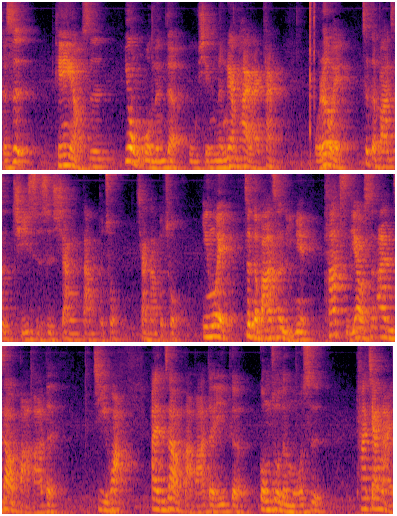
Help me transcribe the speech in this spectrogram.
可是天意老师用我们的五行能量派来看，我认为。这个八字其实是相当不错，相当不错，因为这个八字里面，他只要是按照爸爸的计划，按照爸爸的一个工作的模式，他将来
